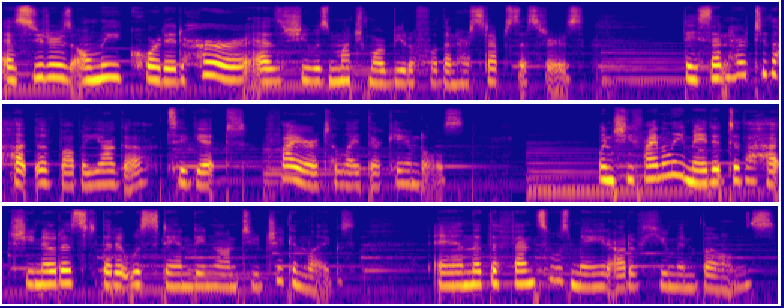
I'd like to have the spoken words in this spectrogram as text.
as suitors only courted her as she was much more beautiful than her stepsisters, they sent her to the hut of Baba Yaga to get fire to light their candles. When she finally made it to the hut, she noticed that it was standing on two chicken legs, and that the fence was made out of human bones.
